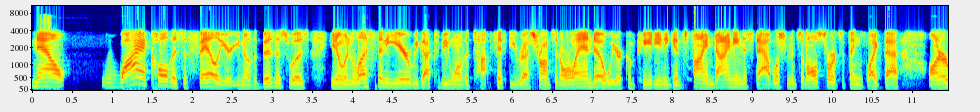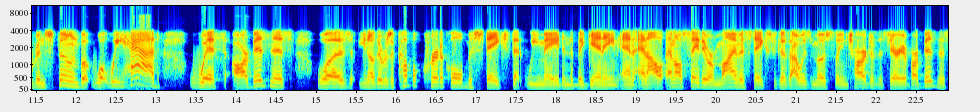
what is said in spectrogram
Now, why I call this a failure. You know, the business was, you know, in less than a year, we got to be one of the top 50 restaurants in Orlando. We were competing against fine dining establishments and all sorts of things like that on Urban Spoon. But what we had with our business was, you know, there was a couple critical mistakes that we made in the beginning. And, and I'll, and I'll say they were my mistakes because I was mostly in charge of this area of our business.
